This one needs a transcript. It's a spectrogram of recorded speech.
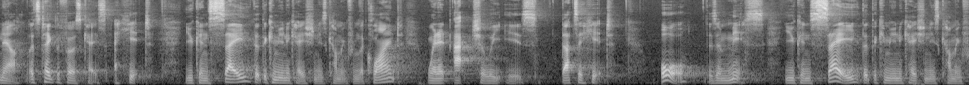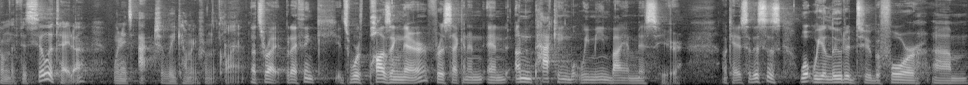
Now, let's take the first case, a hit. You can say that the communication is coming from the client when it actually is. That's a hit. Or there's a miss. You can say that the communication is coming from the facilitator when it's actually coming from the client. That's right, but I think it's worth pausing there for a second and, and unpacking what we mean by a miss here. Okay, so this is what we alluded to before um,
